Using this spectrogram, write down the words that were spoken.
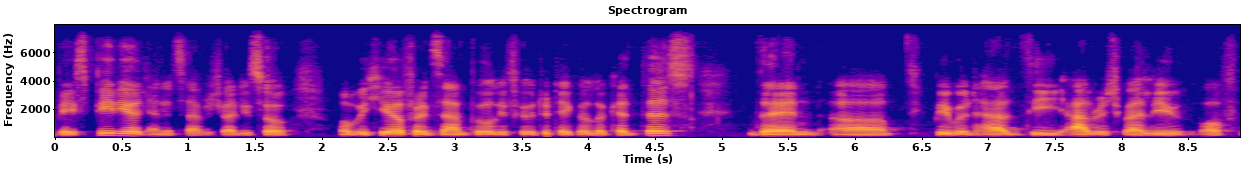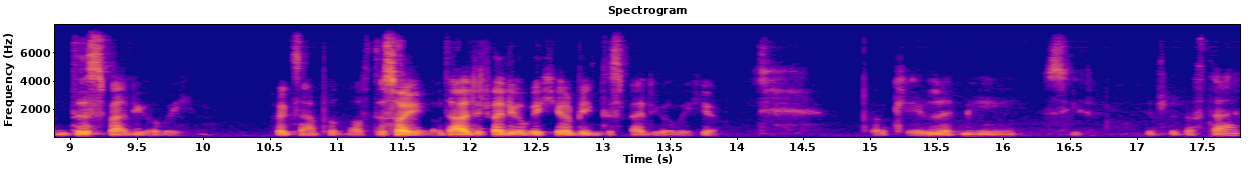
base period and its average value. So over here, for example, if you were to take a look at this, then uh, we would have the average value of this value over here for example, of the, sorry, of the average value over here being this value over here. Okay, let me see if I get rid of that.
